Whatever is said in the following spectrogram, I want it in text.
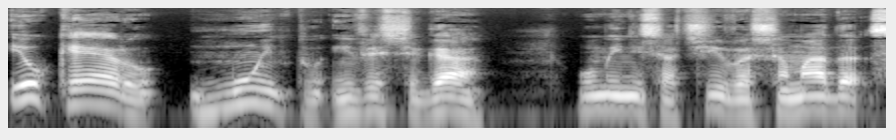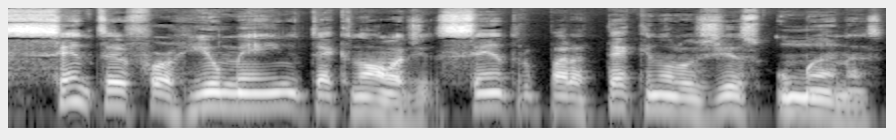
eu quero muito investigar uma iniciativa chamada Center for Humane Technology Centro para Tecnologias Humanas.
